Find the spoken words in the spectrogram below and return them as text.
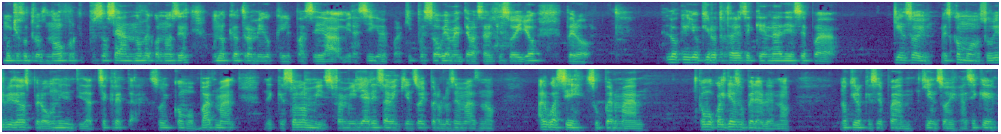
muchos otros no, porque pues o sea, no me conocen. Uno que otro amigo que le pase, ah, mira, sígueme por aquí, pues obviamente va a saber que soy yo, pero lo que yo quiero tratar es de que nadie sepa quién soy. Es como subir videos, pero una identidad secreta. Soy como Batman, de que solo mis familiares saben quién soy, pero los demás no. Algo así, Superman, como cualquier superhéroe, ¿no? No quiero que sepan quién soy. Así que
